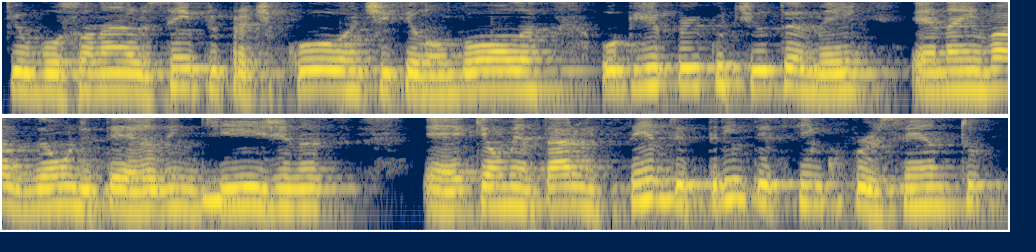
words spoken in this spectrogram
que o Bolsonaro sempre praticou, anti-quilombola, o que repercutiu também é na invasão de terras indígenas, é, que aumentaram em 135%,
